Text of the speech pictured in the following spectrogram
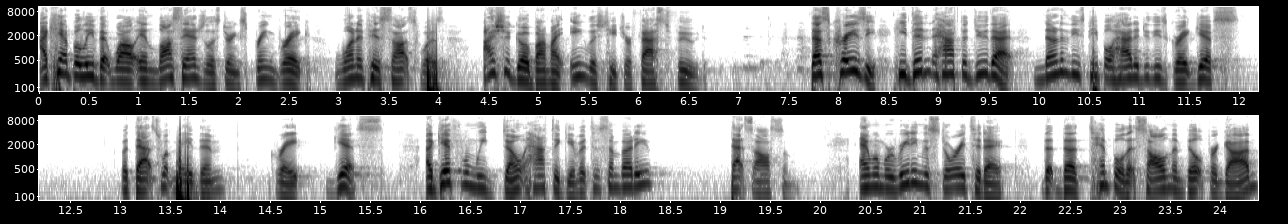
I can't believe that while in Los Angeles during spring break, one of his thoughts was, I should go buy my English teacher fast food. That's crazy. He didn't have to do that. None of these people had to do these great gifts, but that's what made them great gifts. A gift when we don't have to give it to somebody, that's awesome. And when we're reading the story today, the, the temple that Solomon built for God,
